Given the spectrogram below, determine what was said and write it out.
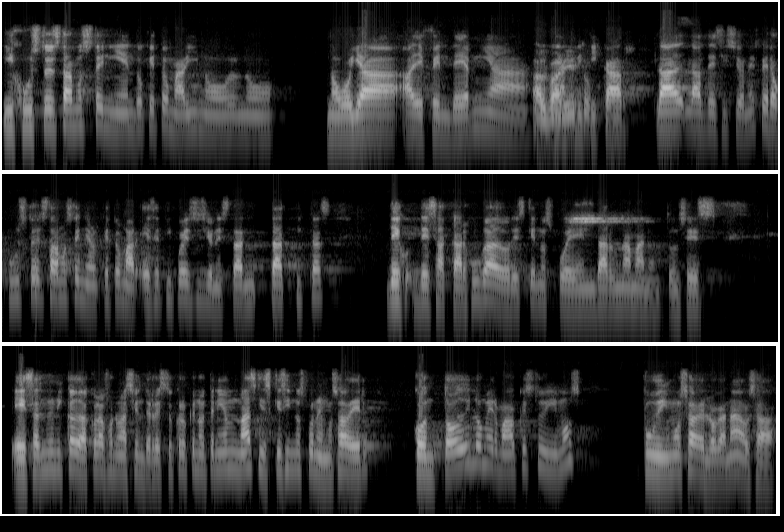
y justo estamos teniendo que tomar y no, no, no voy a, defender ni a, criticar las decisiones, pero justo estamos teniendo que tomar ese tipo de decisiones tan tácticas de, de, sacar jugadores que nos pueden dar una mano. Entonces, esa es mi única duda con la formación. De resto, creo que no teníamos más, y es que si nos ponemos a ver, con todo y lo mermado que estuvimos, pudimos haberlo ganado. O sea,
